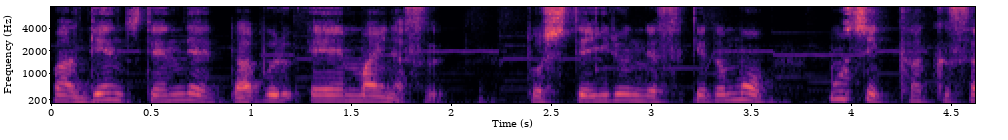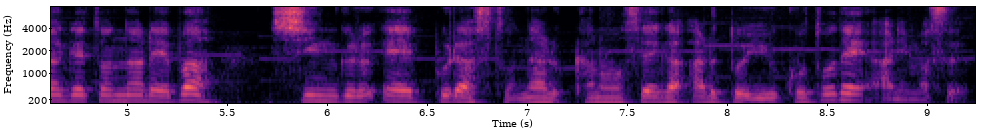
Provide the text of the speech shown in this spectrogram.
は現時点で AA- としているんですけども、もし格下げとなればシングル A プラスとなる可能性があるということであります。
